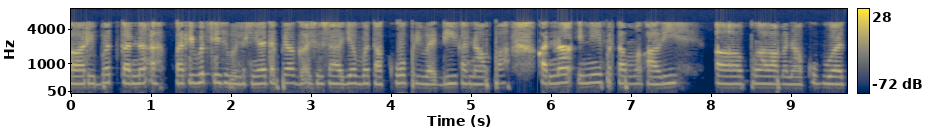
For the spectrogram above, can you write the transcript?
uh, ribet karena ah bukan ribet sih sebenarnya tapi agak susah aja buat aku pribadi karena apa? Karena ini pertama kali uh, pengalaman aku buat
